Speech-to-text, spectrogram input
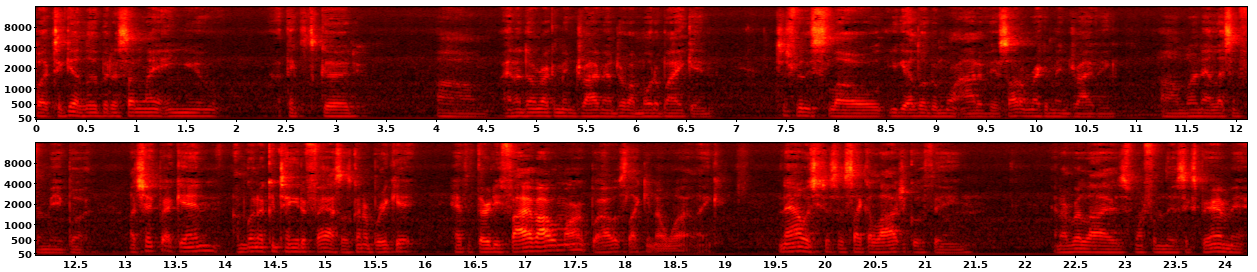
but to get a little bit of sunlight in you, I think it's good. Um, and I don't recommend driving. I drove a motorbike and just really slow. You get a little bit more out of it, so I don't recommend driving. Um, learn that lesson from me, but I'll check back in. I'm gonna continue to fast. I was gonna break it at the 35 hour mark, but I was like, you know what? Like now it's just a psychological thing, and I realized from this experiment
